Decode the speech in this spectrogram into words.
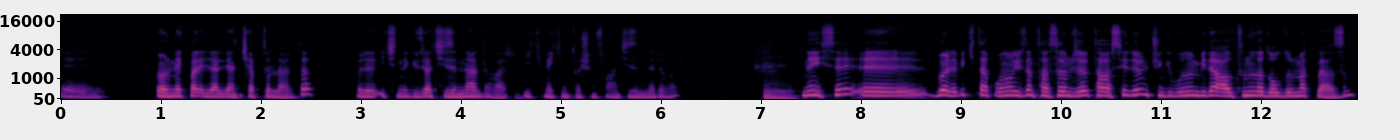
e, örnek var ilerleyen chapter'larda. Böyle içinde güzel çizimler de var. İlk Macintosh'un falan çizimleri var. Hmm. Neyse e, böyle bir kitap. Onu o yüzden tasarımcılara tavsiye ediyorum. Çünkü bunun bir de altını da doldurmak lazım.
